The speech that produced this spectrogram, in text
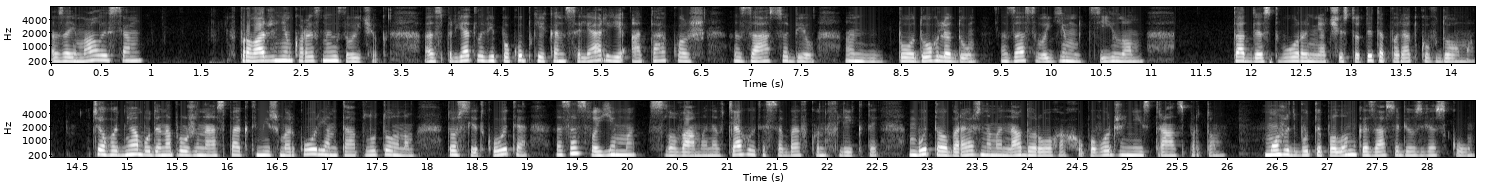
займалися впровадженням корисних звичок, е, сприятливі покупки канцелярії, а також засобів по догляду за своїм тілом та для створення чистоти та порядку вдома. Цього дня буде напружений аспект між Меркурієм та Плутоном, тож слідкуйте за своїми словами, не втягуйте себе в конфлікти, будьте обережними на дорогах у поводженні із транспортом. Можуть бути поломки засобів зв'язку.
